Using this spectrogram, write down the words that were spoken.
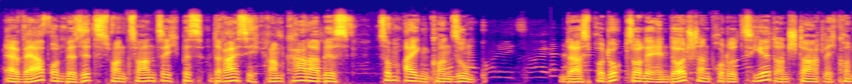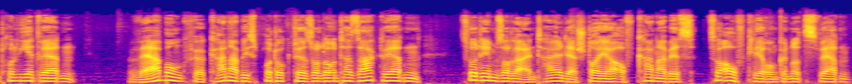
Erwerb und Besitz von 20 bis 30 Gramm Cannabis zum Eigenkonsum. Das Produkt solle in Deutschland produziert und staatlich kontrolliert werden. Werbung für Cannabisprodukte solle untersagt werden, Zudem solle ein Teil der Steuer auf Cannabis zur Aufklärung genutzt werden.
